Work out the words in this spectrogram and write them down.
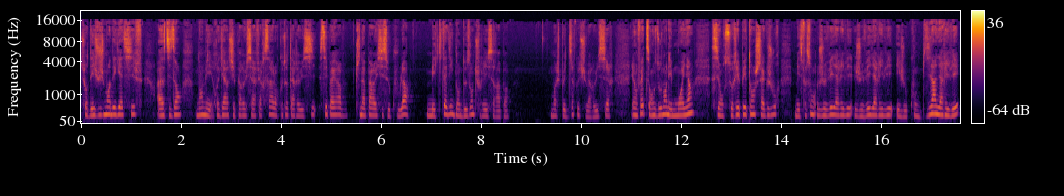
sur des jugements négatifs, en se disant non mais regarde, j'ai pas réussi à faire ça alors que toi t'as réussi, c'est pas grave, tu n'as pas réussi ce coup-là, mais qui t'a dit que dans deux ans tu réussiras pas moi je peux te dire que tu vas réussir. Et en fait, c'est en se donnant les moyens, c'est en se répétant chaque jour, mais de toute façon, je vais y arriver, je vais y arriver et je compte bien y arriver,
